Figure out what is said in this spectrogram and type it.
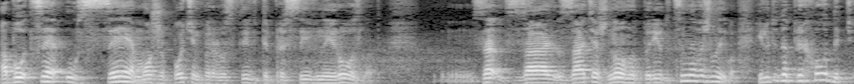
або це усе може потім перерости в депресивний розлад за, за затяжного періоду. Це не важливо. І людина приходить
